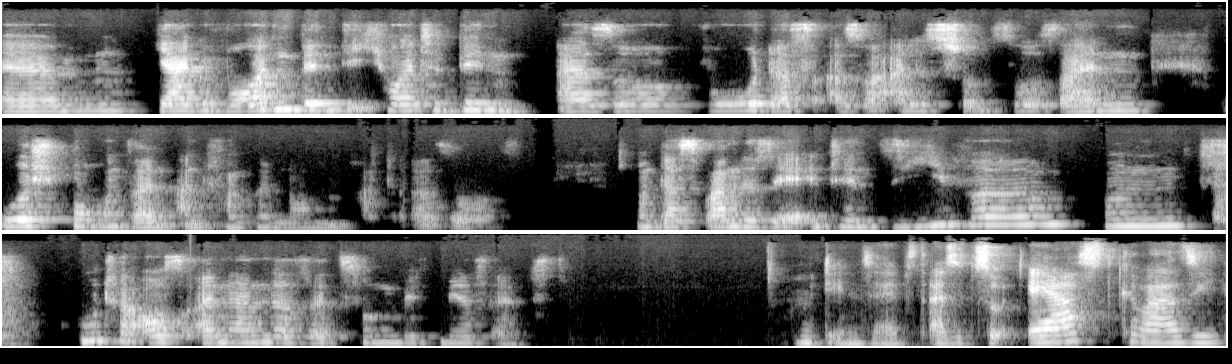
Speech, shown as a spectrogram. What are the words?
ähm, ja geworden bin, die ich heute bin. Also wo das also alles schon so seinen Ursprung und seinen Anfang genommen hat. Also und das war eine sehr intensive und gute Auseinandersetzung mit mir selbst. Mit Ihnen selbst. Also zuerst quasi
